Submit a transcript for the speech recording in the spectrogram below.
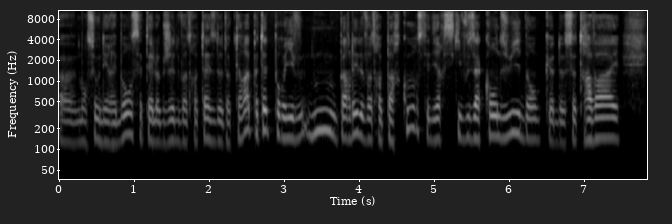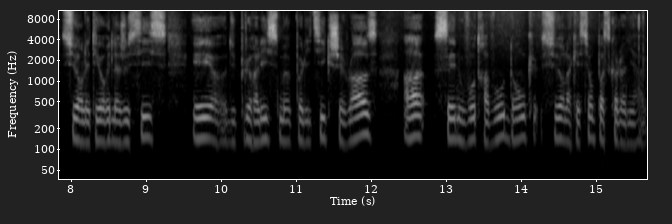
mon souvenir est bon, c'était l'objet de votre thèse de doctorat. Peut-être pourriez-vous nous parler de votre parcours, c'est-à-dire ce qui vous a conduit donc de ce travail sur les théories de la justice et du pluralisme politique chez Rawls à ces nouveaux travaux donc sur la question postcoloniale.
